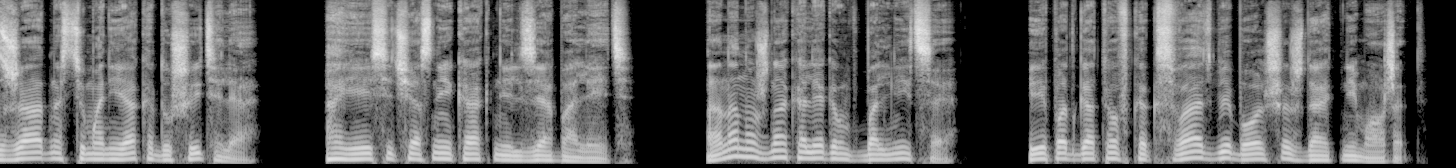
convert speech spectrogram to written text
с жадностью маньяка-душителя. А ей сейчас никак нельзя болеть. Она нужна коллегам в больнице, и подготовка к свадьбе больше ждать не может.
